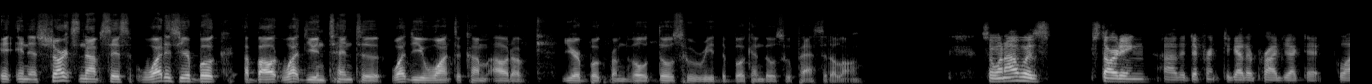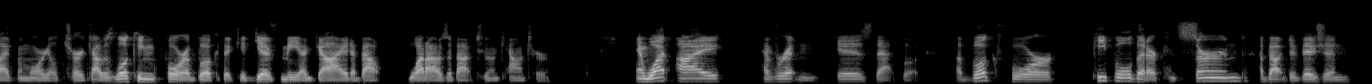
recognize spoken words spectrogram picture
in a short synopsis, what is your book about? What do you intend to, what do you want to come out of your book from those who read the book and those who pass it along? So when I was starting uh, the Different Together project at Glide Memorial Church, I was looking for a book that could give me a guide about what I was about to encounter. And what I have written is that book a book for people that are concerned about division,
